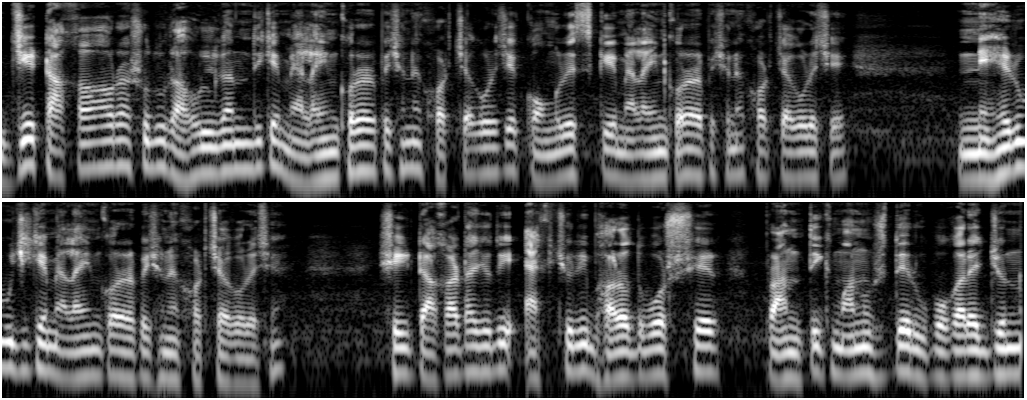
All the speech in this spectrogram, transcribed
যে টাকা ওরা শুধু রাহুল গান্ধীকে মেলাইন করার পেছনে খরচা করেছে, কংগ্রেসকে মেলাইন করার পেছনে খরচা করেছে, নেহেরুজিকে মেলাইন করার পেছনে খরচা করেছে সেই টাকাটা যদি অ্যাকচুয়ালি ভারতবর্ষের প্রান্তিক মানুষদের উপকারের জন্য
